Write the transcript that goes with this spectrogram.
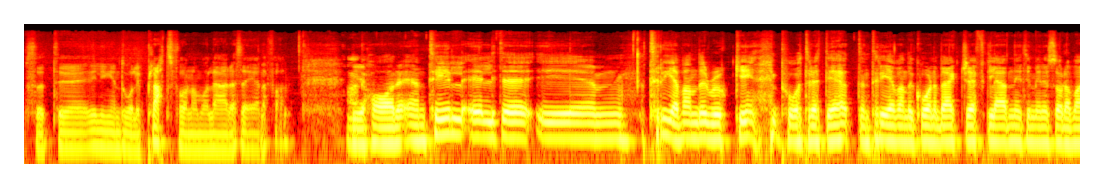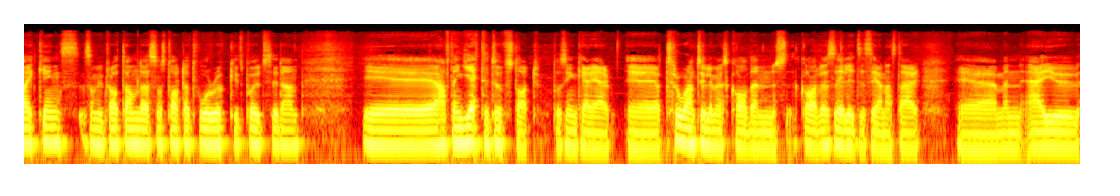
så att eh, det är ingen dålig plats för honom att lära sig i alla fall. Vi har en till eh, lite eh, trevande rookie på 31. En trevande cornerback Jeff Gladney till Minnesota Vikings som vi pratade om där som startar två rookies på utsidan. Eh, haft en jättetuff start på sin karriär. Eh, jag tror han till och med skadade, skadade sig lite senast här. Eh, men är ju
